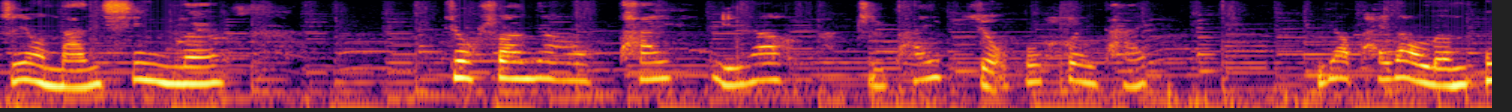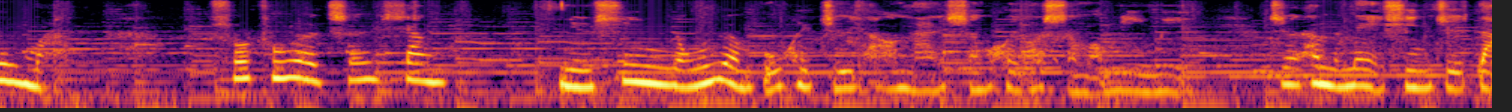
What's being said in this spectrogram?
只有男性呢？就算要拍，也要只拍酒或柜台，不要拍到人物嘛。说出了真相，女性永远不会知道男生会有什么秘密，只有他们内心知道。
